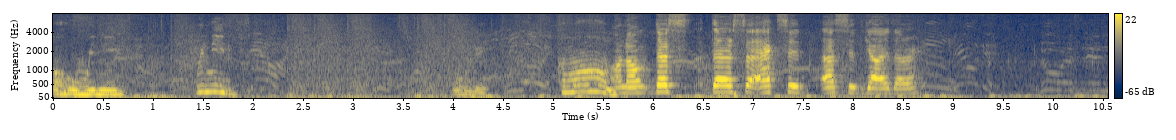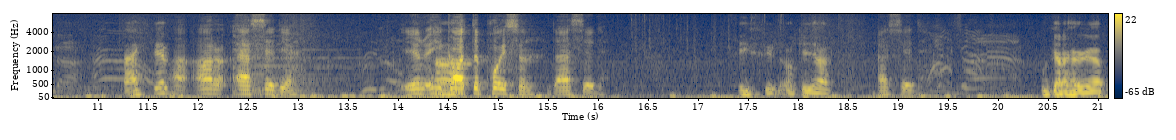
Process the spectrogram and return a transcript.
Oh, we need. We need. Holy. Come on. Oh no, there's there's a acid acid guy there. Active. Uh, I don't, acid, yeah. You know, he Ah. got the poison, the acid, Acid. Okay, yeah. acid. We gotta hurry up.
